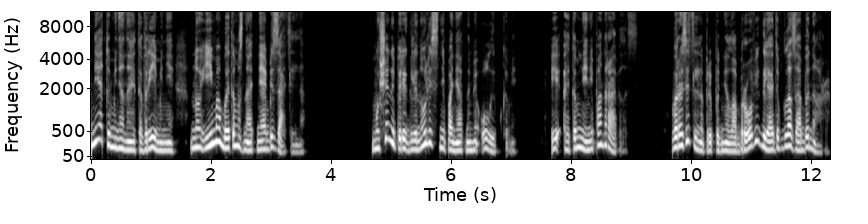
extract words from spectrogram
Нет у меня на это времени, но им об этом знать не обязательно. Мужчины переглянулись с непонятными улыбками. И это мне не понравилось. Выразительно приподняла брови, глядя в глаза Бенара.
